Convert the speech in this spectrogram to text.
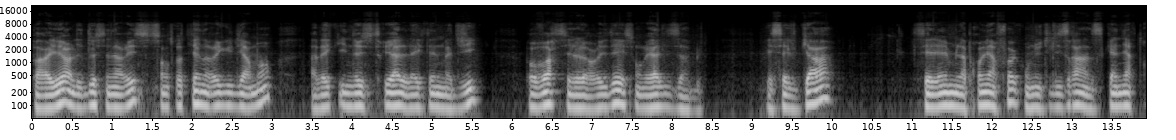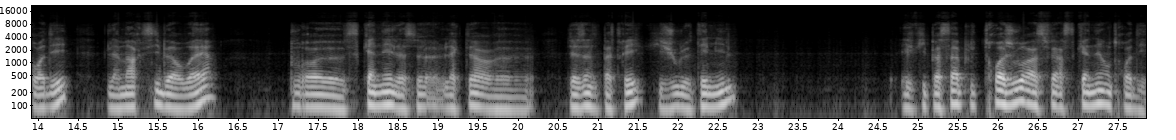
Par ailleurs, les deux scénaristes s'entretiennent régulièrement avec Industrial Light and Magic pour voir si leurs idées sont réalisables. Et c'est le cas. C'est même la première fois qu'on utilisera un scanner 3D de la marque Cyberware pour euh, scanner l'acteur euh, Jason Patrick qui joue le T-1000 et qui passa plus de trois jours à se faire scanner en 3D.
